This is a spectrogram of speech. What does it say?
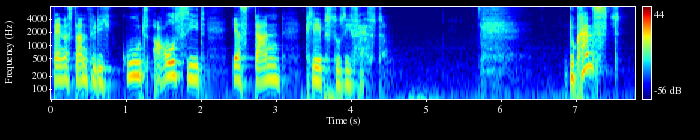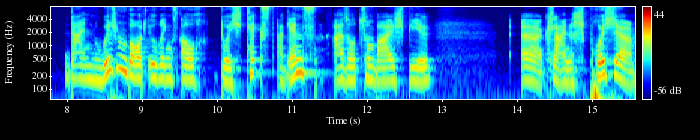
wenn es dann für dich gut aussieht, erst dann klebst du sie fest. Du kannst dein Vision Board übrigens auch durch Text ergänzen, also zum Beispiel äh, kleine Sprüche,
